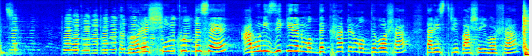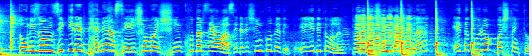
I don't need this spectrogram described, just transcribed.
আচ্ছা। তো ঘরে সিং খুঁজতেছে আর উনি জিকিরের মধ্যে, খাটের মধ্যে বসা, তার স্ত্রী পাশেই বসা। তো উনি যখন জিকিরের ধ্যানে আছে এই সময় সিং খুদার যে আওয়াজ এটা সিং খুদে এটি তো বলেন। সিং কাটে না? এটা কই অভ্যাস নাই তো।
